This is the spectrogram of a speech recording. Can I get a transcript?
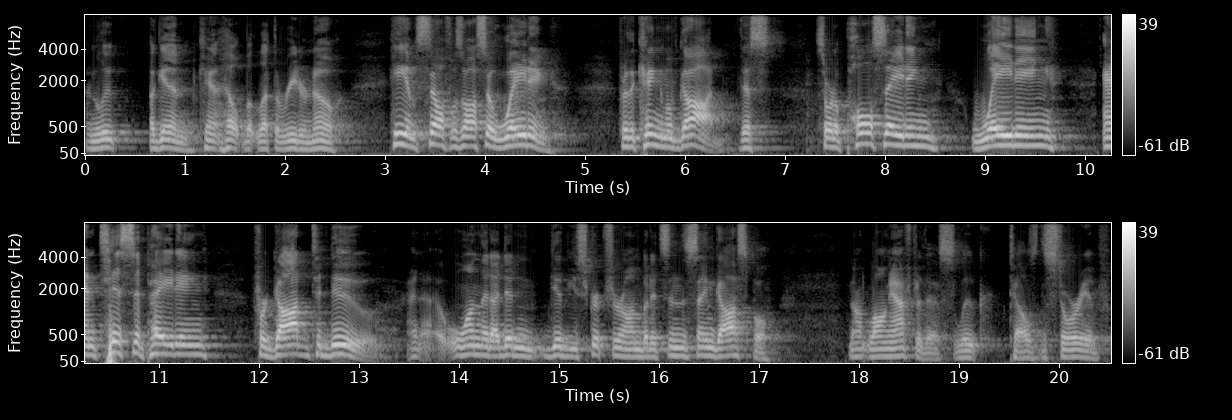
And Luke, again, can't help but let the reader know. He himself was also waiting for the kingdom of God, this sort of pulsating, waiting, anticipating for God to do. And uh, one that I didn't give you scripture on, but it's in the same gospel. Not long after this, Luke tells the story of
